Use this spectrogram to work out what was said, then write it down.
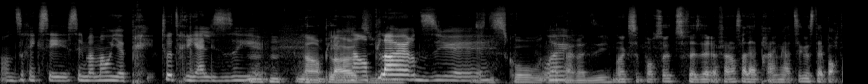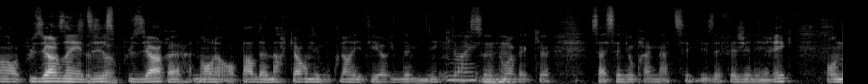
on dirait que c'est le moment où il a tout réalisé. Mhm. L'ampleur du, discours, de la parodie. Donc c'est pour ça que tu faisais référence à la pragmatique. C'est important d'avoir plusieurs indices, plusieurs... non, là, on parle de marqueurs. On est beaucoup dans les théories de Dominique ouais. Mhm. avec sa sémio-pragmatique, des effets génériques. On,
